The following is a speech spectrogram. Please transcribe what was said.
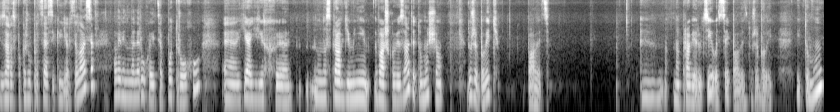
зараз покажу процес, який я взялася, але він у мене рухається потроху. Е, Я їх, е, ну, насправді мені важко в'язати, тому що дуже болить палець. Е, На правій руці ось цей палець дуже болить. І тому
